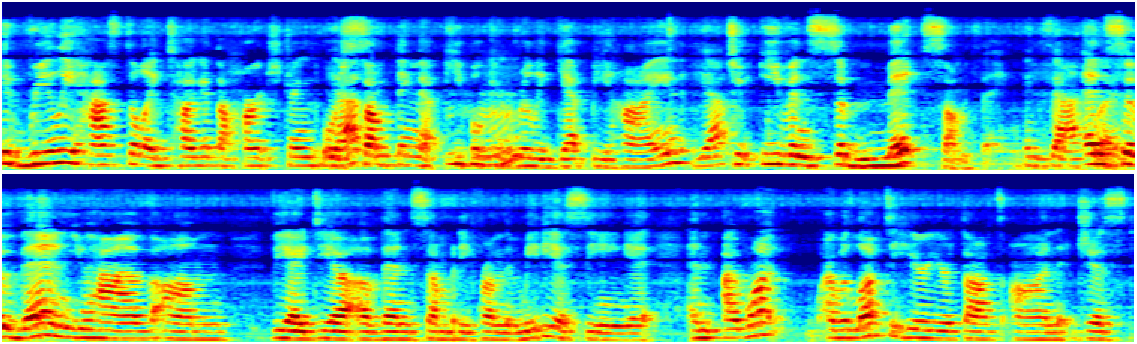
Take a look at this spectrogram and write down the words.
it really has to like tug at the heartstrings or Yep. something that people can Mhm. really get behind Yep. to even submit something Exactly. and so then you have um, the idea of then somebody from the media seeing it and i want i would love to hear your thoughts on just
